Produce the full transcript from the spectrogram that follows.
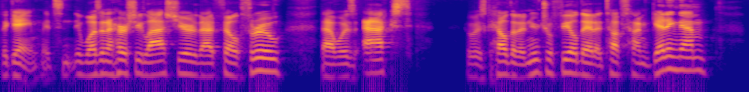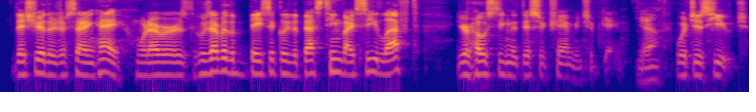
the game. It's it wasn't a Hershey last year that fell through. That was axed. It was held at a neutral field. They had a tough time getting them. This year they're just saying, hey, whatever is who's ever the basically the best team by seed left, you're hosting the district championship game. Yeah. Which is huge.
